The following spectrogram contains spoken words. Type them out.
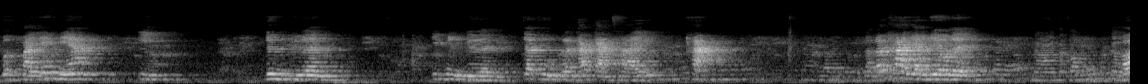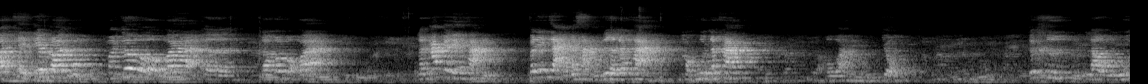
เบิกหมายเลขเนี้ยอีกหนึ่งเดือน อีกหนึ่งเดือนจะถูกระงับการใช้ค่ะ แล้วก็ค่าอย่างเดียวเลยนานนะครับผมจะพอเสร็จเรียบร้อยปุ๊บมันก็บอกว่าเออเราก็บอกว่าระงับไปเลยค่ะไม่ได้จ่ายมาสามเดือนแล้วค่ะ ขอบคุณนะคะเราก็วางจบ ก็คือเรารู้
